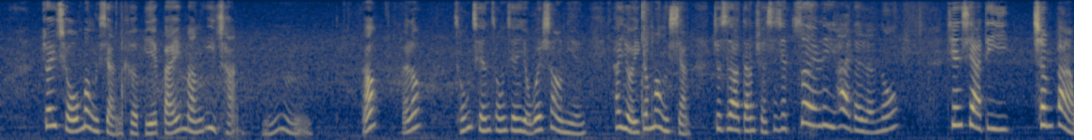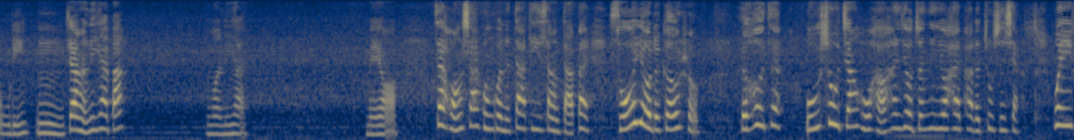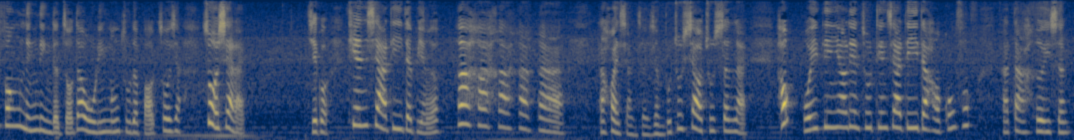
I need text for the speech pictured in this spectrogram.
追求梦想可别白忙一场。嗯，好，来喽。从前，从前有位少年，他有一个梦想，就是要当全世界最厉害的人哦，天下第一，称霸武林。嗯，这样很厉害吧？有没有很厉害？没有。在黄沙滚滚的大地上打败所有的高手，然后在无数江湖好汉又尊敬又害怕的注视下，威风凛凛的走到武林盟主的宝座下坐下来。结果天下第一的匾额，哈哈哈哈哈！他幻想着，忍不住笑出声来。好，我一定要练出天下第一的好功夫！他大喝一声。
